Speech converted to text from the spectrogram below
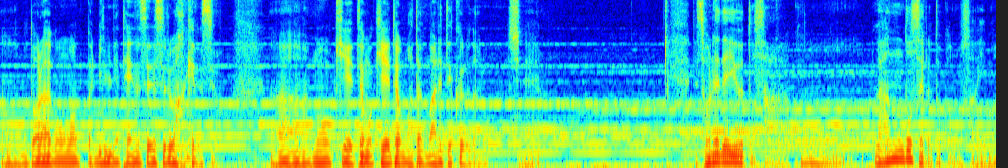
あドラゴンはやっぱ輪廻転生するわけですよ。あもう消えても消えてもまた生まれてくるだろうしね。でそれで言うとさこのランドセルとかもさ今も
